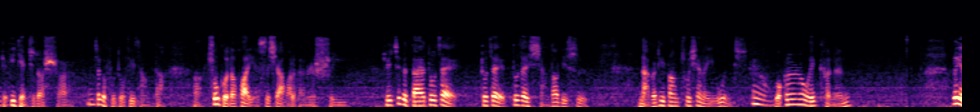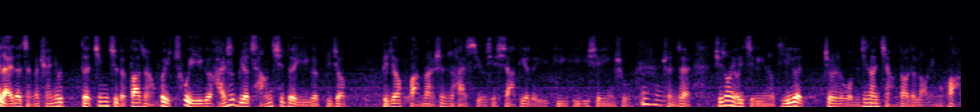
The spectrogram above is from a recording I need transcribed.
就一点七到十二，这个幅度非常大。啊，出口的话也是下滑了百分之十一，所以这个大家都在都在都在想到底是哪个地方出现了一个问题。嗯，我个人认为可能未来的整个全球的经济的发展会处于一个还是比较长期的一个比较。比较缓慢，甚至还是有一些下跌的一一一些因素存在。其中有几个因素，第一个就是我们经常讲到的老龄化，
